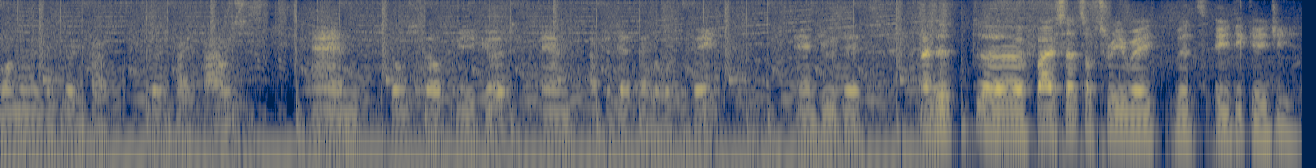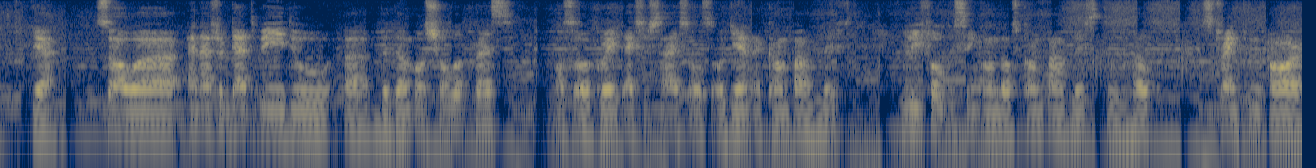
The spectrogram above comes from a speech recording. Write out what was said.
135 35 pounds and those felt pretty good and after that I lowered the weight and you did I did uh, five sets of three weight with 80 kg. Yeah. So uh, and after that we do uh, the dumbbell shoulder press. Also a great exercise. Also again a compound lift. Really focusing on those compound lifts to help strengthen our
